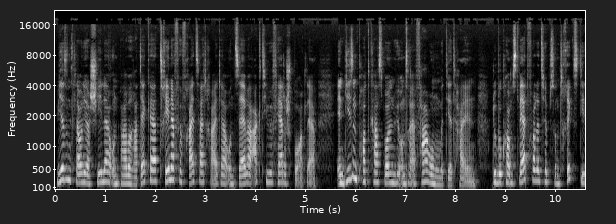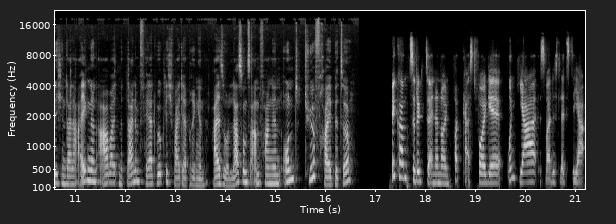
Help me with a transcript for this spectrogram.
Wir sind Claudia Scheler und Barbara Decker, Trainer für Freizeitreiter und selber aktive Pferdesportler. In diesem Podcast wollen wir unsere Erfahrungen mit dir teilen. Du bekommst wertvolle Tipps und Tricks, die dich in deiner eigenen Arbeit mit deinem Pferd wirklich weiterbringen. Also lass uns anfangen und Tür frei bitte. Willkommen zurück zu einer neuen Podcast-Folge. Und ja, es war das letzte Jahr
